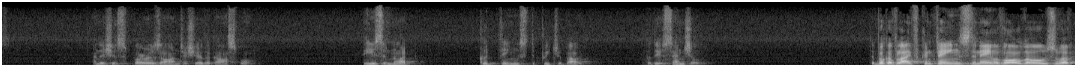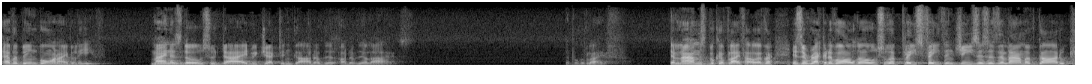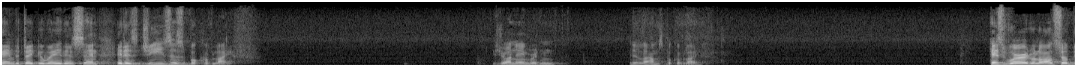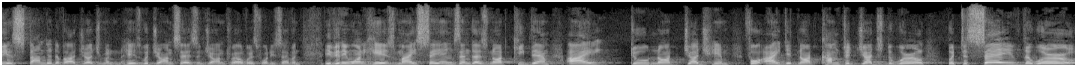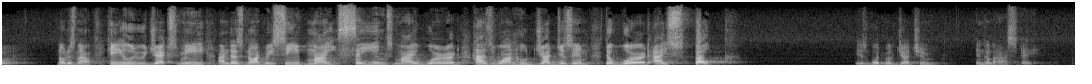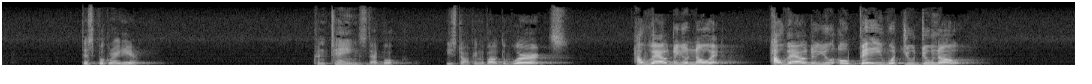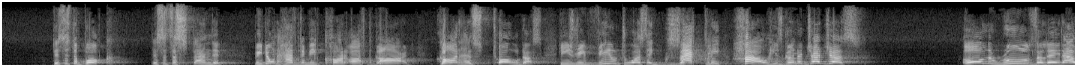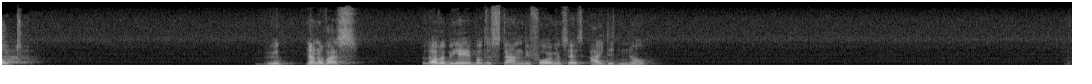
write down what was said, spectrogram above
And they should spur us on to share the gospel. These are not good things to preach about, but the essential. The book of life contains the name of all those who have ever been born, I believe, minus those who died rejecting God of the, out of their lives. The book of life. The Lamb's Book of Life, however, is a record of all those who have placed faith in Jesus as the Lamb of God who came to take away their sin. It is Jesus' Book of Life. Is your name written in the Lamb's Book of Life? His word will also be a standard of our judgment. Here's what John says in John 12, verse 47. If anyone hears my sayings and does not keep them, I do not judge him, for I did not come to judge the world, but to save the world. Notice now, he who rejects me and does not receive my sayings, my word, has one who judges him. The word I spoke is what will judge him in the last day. This book right here contains that book he's talking about, the words how well do you know it? How well do you obey what you do know? This is the book. This is the standard. We don't have to be caught off guard. God has told us, He's revealed to us exactly how He's going to judge us. All the rules are laid out. None of us will ever be able to stand before Him and says, I didn't know.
